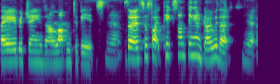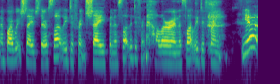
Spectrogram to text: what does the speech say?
favorite jeans and i love them to bits. Yeah. So it's just like pick something and go with it yeah, and by which stage they're a slightly different shape and a slightly different color and a slightly different yeah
